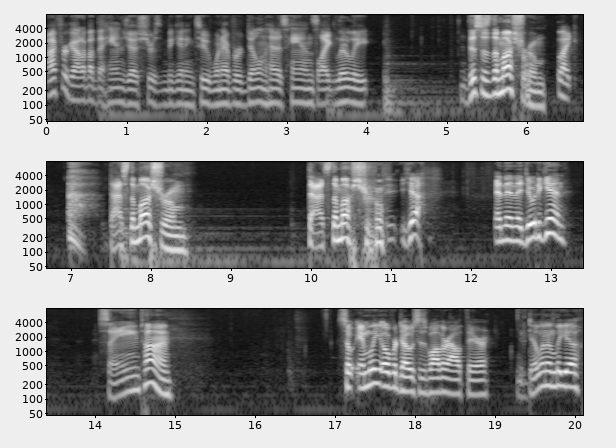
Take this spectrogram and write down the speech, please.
I forgot about the hand gestures in the beginning too. Whenever Dylan had his hands like literally, this is the mushroom. Like, That's the mushroom. That's the mushroom. yeah. And then they do it again. Same time. So Emily overdoses while they're out there. Dylan and Leah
